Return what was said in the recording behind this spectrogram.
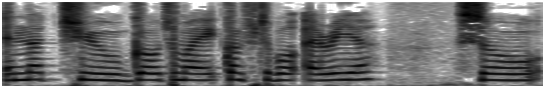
and not to go to my comfortable area. So,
